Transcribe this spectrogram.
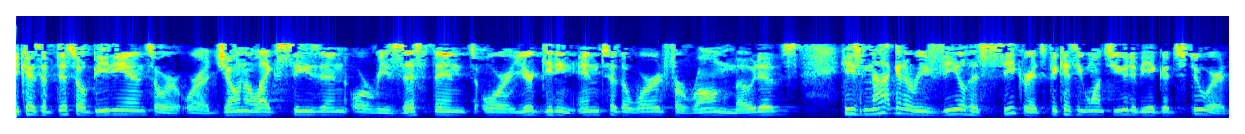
because of disobedience or, or a Jonah-like season or resistance or you're getting into the word for wrong motives, he's not going to reveal his secrets because he wants you to be a good steward.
